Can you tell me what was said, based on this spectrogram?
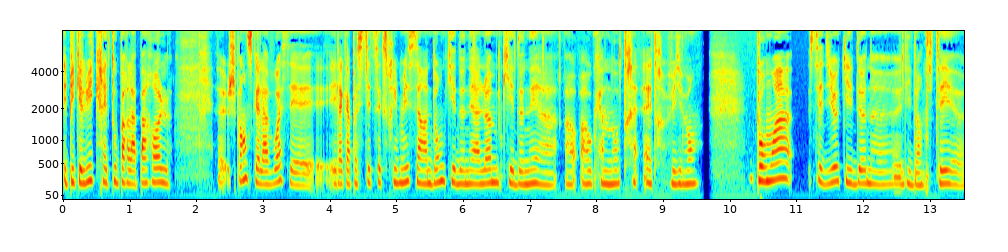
Et puis que lui crée tout par la parole. Euh, je pense que la voix c'est, et la capacité de s'exprimer, c'est un don qui est donné à l'homme, qui est donné à, aucun autre être vivant. Pour moi, c'est Dieu qui donne euh, l'identité. Euh,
